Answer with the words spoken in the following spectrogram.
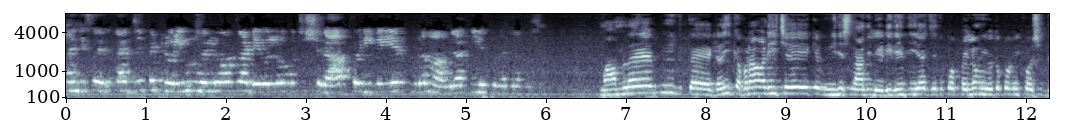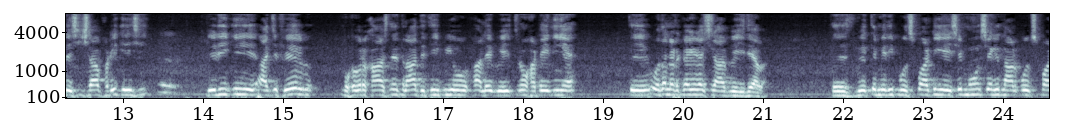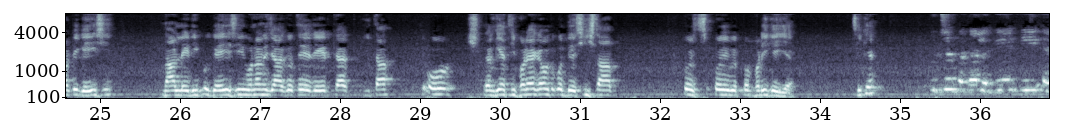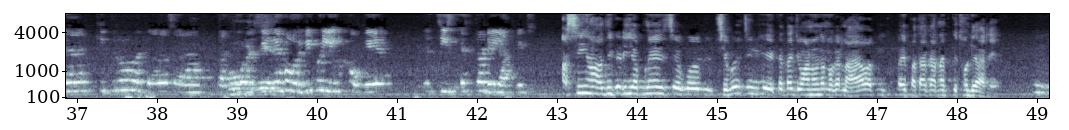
ਹਾਂਜੀ ਸਰ ਅੱਜ ਪੈਟਰੋਲਿੰਗ ਵੱਲੋਂ ਤੁਹਾਡੇ ਵੱਲੋਂ ਕੁਝ ਸ਼ਰਾਬ ਫੜੀ ਗਈ ਹੈ? ਪੂਰਾ ਮਾਮਲਾ ਕੀ ਹੈ ਪੂਰਾ ਜਿਹਾ ਤੁਸੀਂ ਮਾਮਲਾ ਹੈ ਵੀ ਕ- ਗਲੀ ਕਬਰਾਂ ਵਾਲੀ ਚ ਇੱਕ ਵੀਨਸ ਨਾਂ ਦੀ ਲੇਡੀ ਰਹਿੰਦੀ ਹੈ ਜਿਹਦੇ ਕੋਲ ਪਹਿਲਾਂ ਵੀ ਉਹਦੇ ਕੋਲ ਵੀ ਕੁਛ ਦੇਸੀ ਸ਼ਰਾਬ ਫੜੀ ਗਈ ਸੀ। ਹੂੰ। ਜਿਹੜੀ ਕਿ ਅੱਜ ਫੇਰ ਮੁਖਬਰ ਖਾਸ ਨੇ ਇਤਲਾਹ ਦਿੱਤੀ ਵੀ ਉਹ ਹਾਲੇ ਵੇਚਣੋਂ ਹਟੇ ਨਹੀਂ ਹੈ ਤੇ ਉਹਦਾ ਲੜਕਾ ਜਿਹੜਾ ਸ਼ਰਾਬ ਵੇਚ ਰਿਹਾ ਵਾ। ਤੇ ਵੀ ਤੇ ਮੇਰੀ ਪੁਲਿਸ ਪਾਰਟੀ ਐਸੇ ਮੋਹਨ ਸਿੰਘ ਨਾਲ ਪੁਲਿਸ ਪਾਰਟੀ ਗਈ ਸੀ। ਨਾਲ ਲੇਡੀ ਕੋਈ ਗਈ ਸੀ ਉਹਨਾਂ ਨੇ ਜਾ ਕੇ ਉੱਥੇ ਰੇਡ ਕਰ ਕੀਤਾ ਤੇ ਉਹ ਰੰਗੇ ਹੱਥੀ ਫੜਿਆ ਗਿਆ ਉਹਦੇ ਕੋਲ ਦੇਸੀ ਸ਼ਰਾਬ ਕੋਈ ਕੋਈ ਫੜੀ ਗਈ ਹੈ ਠੀਕ ਹੈ ਕੁਝ ਪਤਾ ਲੱਗੇ ਕਿ ਇਹ ਕਿਧਰੋਂ ਦਾ ਸਾਰਾ ਹੋਰ ਕਰਦੇ ਇਹ- ਇਹਦੇ ਹੋਰ ਵੀ ਕੋਈ ਲਿੰਕ ਹੋ ਗਏ ਹੈ ਇਹ ਚੀਜ਼ ਇਸ ਤੁਹਾਡੇ ਇਲਾਕੇ 'ਚ ਅਸੀਂ ਹਾਲ ਦੀ ਘੜੀ ਆਪਣੇ ਸ- ਸਿਵਲ ਚ ਵੀ ਇੱਕ ਅੱਧਾ ਜਵਾਨ ਉਹਦਾ ਮਗਰ ਲਾਇਆ ਵਾ ਵੀ ਭਾਈ ਪਤਾ ਕਰਨਾ ਵੀ ਕਿੱਥੋਂ ਲਿਆ ਰਹੇ ਹੂੰ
